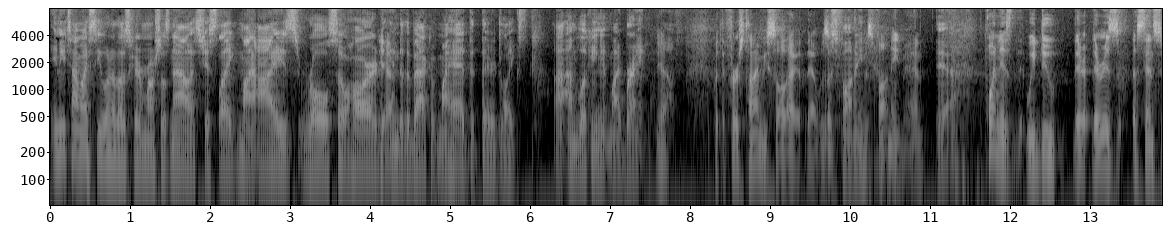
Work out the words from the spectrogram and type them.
anytime I see one of those commercials now, it's just like my eyes roll so hard Yeah. into the back of my head that they're like, I'm looking at my brain. Yeah, but the first time you saw that, that was It was funny. It was funny, man. Yeah. The point is, that we do there. There is a sense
